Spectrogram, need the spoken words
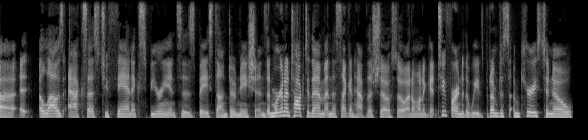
uh, allows access to fan experiences based on donations. And we're going to talk to them in the second half of the show. So I don't want to get too far into the weeds, but I'm just I'm curious to know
